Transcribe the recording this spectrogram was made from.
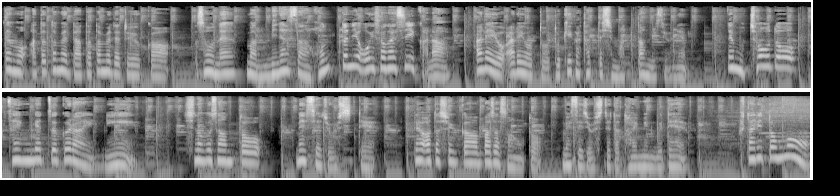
でも、温めて温めてというか、そうね。まあ皆さん本当にお忙しいから、あれよあれよと時が経ってしまったんですよね。でもちょうど先月ぐらいに、しのぶさんとメッセージをして、で、私がバザさんとメッセージをしてたタイミングで、二人とも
